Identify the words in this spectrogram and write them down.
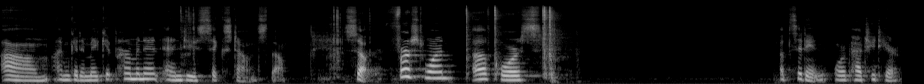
Um, I'm going to make it permanent and do six stones though. So first one, of course, obsidian or Apache tear.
